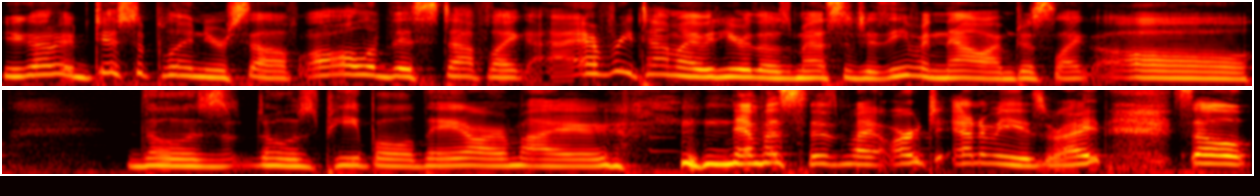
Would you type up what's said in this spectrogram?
You got to discipline yourself. All of this stuff. Like every time I would hear those messages, even now, I'm just like, oh, those those people they are my nemesis my arch enemies right so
